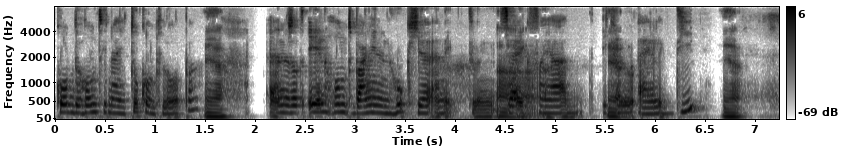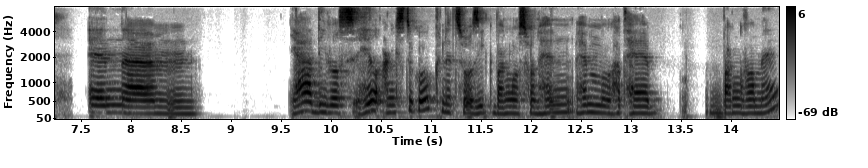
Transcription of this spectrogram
koop de hond die naar je toe komt lopen. Ja, En er zat één hond bang in een hoekje. En ik, toen Ah. zei ik van, ja, ik Ja. wil eigenlijk die. ja. En ehm, ja, die was heel angstig ook. Net zoals ik bang was van hen, hem, had hij bang van mij.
